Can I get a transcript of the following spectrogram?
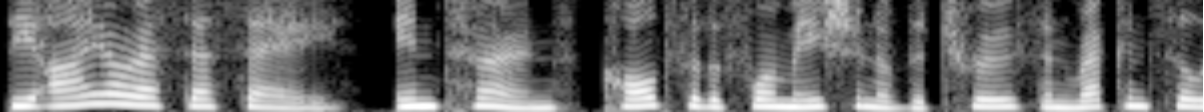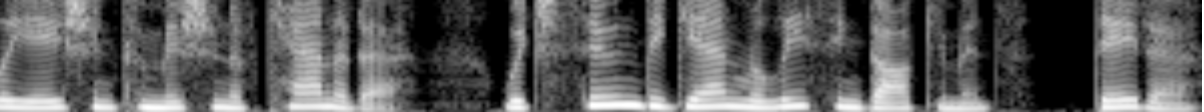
The IRSSA, in turn, called for the formation of the Truth and Reconciliation Commission of Canada, which soon began releasing documents, data,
